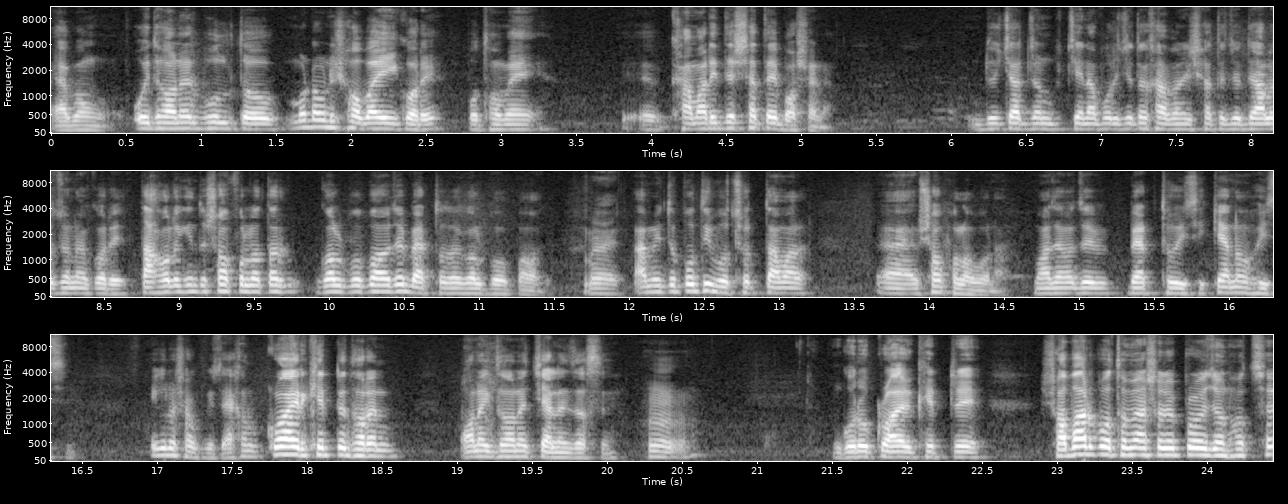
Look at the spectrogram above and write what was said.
এবং ওই ধরনের ভুল তো মোটামুটি সবাই করে প্রথমে খামারিদের সাথে বসে না। দুই চারজন চেনা পরিচিত খাবারের সাথে যদি আলোচনা করে তাহলে কিন্তু সফলতার গল্প পাওয়া যায় ব্যর্থতার গল্প পাওয়া যায়। আমি তো প্রতি বছর তো আমার সফল হব না। মাঝে মাঝে ব্যর্থ হয়েছি কেন হয়েছি? এগুলো সব কিছু এখন ক্রয়ের ক্ষেত্রে ধরেন অনেক ধরনের চ্যালেঞ্জ আছে। হুম। গরু ক্রয়ের ক্ষেত্রে সবার প্রথমে আসলে প্রয়োজন হচ্ছে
